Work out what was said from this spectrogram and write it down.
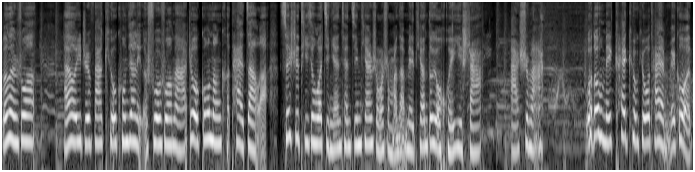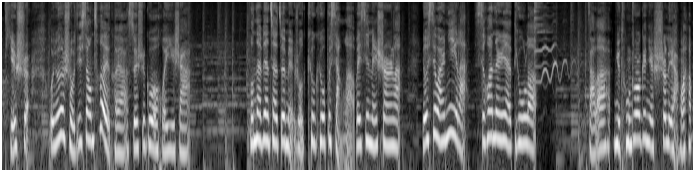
文文说。还有一直发 Q 空间里的说说嘛，这个功能可太赞了，随时提醒我几年前今天什么什么的，每天都有回忆杀，啊是吗？我都没开 QQ，他也没给我提示。我觉得手机相册也可以啊，随时给我回忆杀。风在变菜最美说 QQ 不响了，微信没声了，游戏玩腻了，喜欢的人也丢了，咋了？女同桌跟你失联了？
